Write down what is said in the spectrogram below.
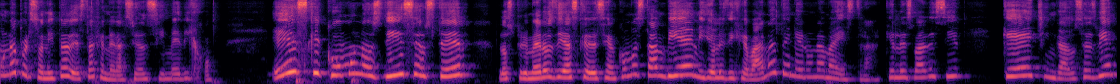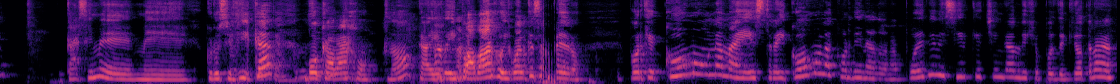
una personita de esta generación sí me dijo, es que cómo nos dice usted los primeros días que decían, ¿cómo están bien? Y yo les dije, van a tener una maestra que les va a decir qué chingados es bien. Casi me, me crucifica, boca abajo, ¿no? Y, y para abajo, igual que San Pedro. Porque como una maestra y como la coordinadora puede decir qué chingado, dije, pues de qué otra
